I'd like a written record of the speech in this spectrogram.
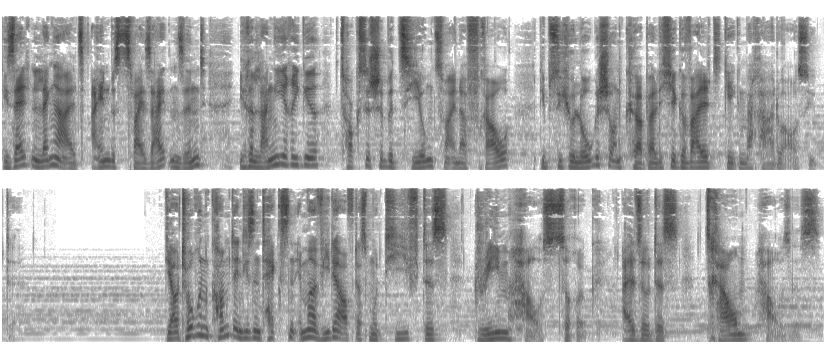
die selten länger als ein bis zwei Seiten sind, ihre langjährige toxische Beziehung zu einer Frau, die psychologische und körperliche Gewalt gegen Machado ausübte. Die Autorin kommt in diesen Texten immer wieder auf das Motiv des Dream House zurück, also des Traumhauses.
